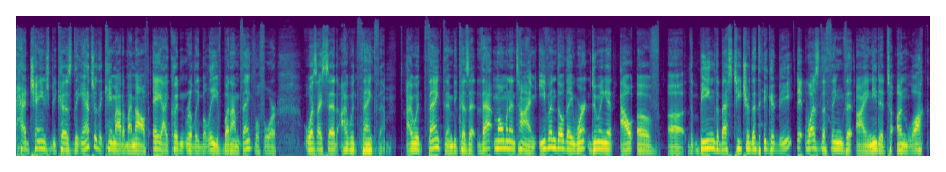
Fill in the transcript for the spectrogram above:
had changed because the answer that came out of my mouth, a I couldn't really believe, but I'm thankful for, was I said I would thank them. I would thank them because at that moment in time, even though they weren't doing it out of uh, the, being the best teacher that they could be, it was the thing that I needed to unlock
